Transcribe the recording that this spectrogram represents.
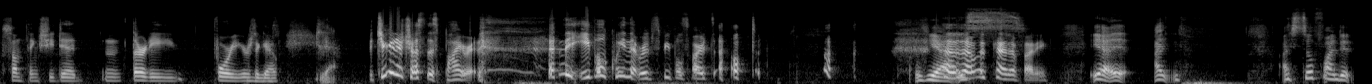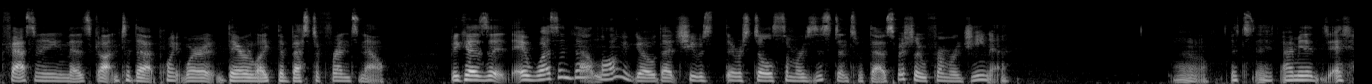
something she did mm, 34 years ago. Yeah. But you're going to trust this pirate and the evil queen that rips people's hearts out. Yeah. that was kind of funny. Yeah, it, I I still find it fascinating that it's gotten to that point where they're like the best of friends now. Because it, it wasn't that long ago that she was there was still some resistance with that, especially from Regina. I don't know. It's it, I mean it, it,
